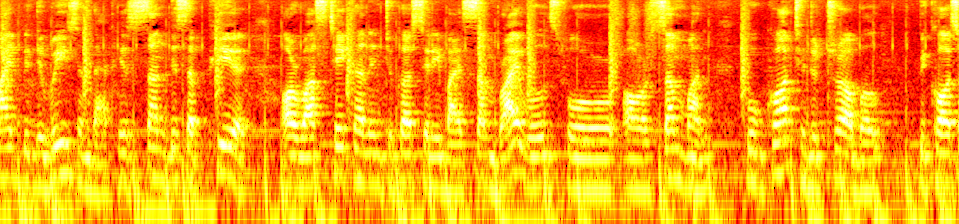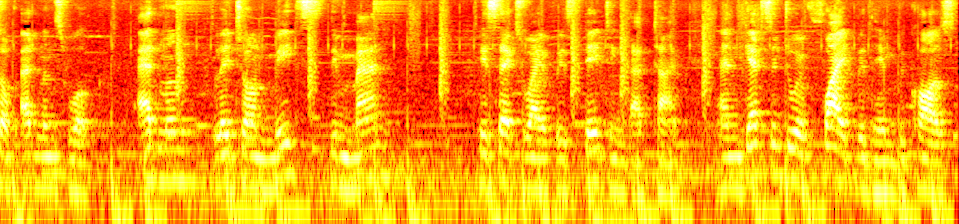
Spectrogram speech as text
might be the reason that his son disappeared or was taken into custody by some rivals for or someone who got into trouble because of Edmund's work. Edmund later on meets the man his ex-wife is dating that time and gets into a fight with him because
